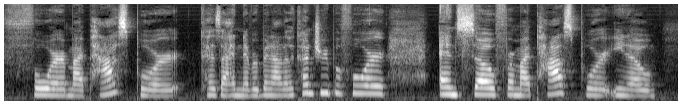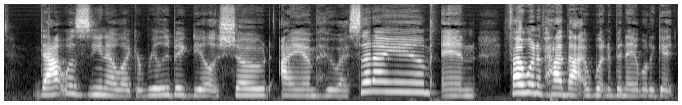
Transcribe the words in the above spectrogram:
for my passport, because I had never been out of the country before, and so for my passport, you know, that was, you know, like a really big deal. It showed I am who I said I am. And if I wouldn't have had that, I wouldn't have been able to get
